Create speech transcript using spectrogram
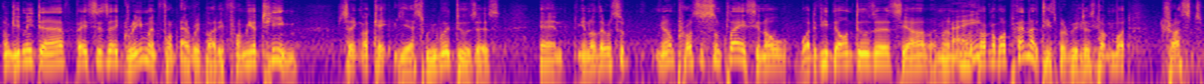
and you need to have basically agreement from everybody, from your team, saying, "Okay, yes, we will do this." And you know there was a you know process in place. You know what if you don't do this? Yeah, I mean, right. we're not talking about penalties, but we're just talking about trust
